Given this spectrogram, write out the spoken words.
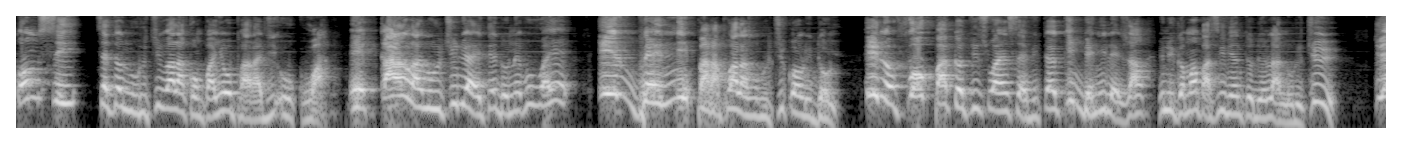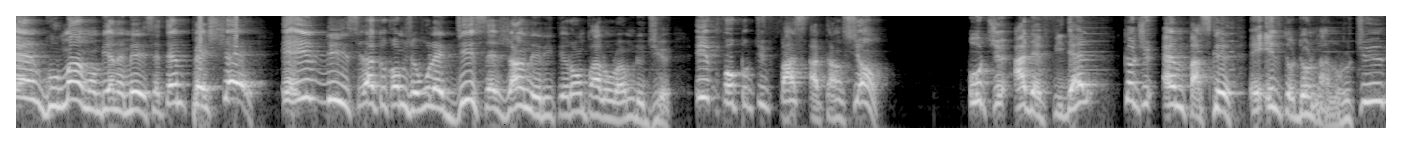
comme si cette nourriture va l'accompagner au paradis ou quoi. Et quand la nourriture lui a été donnée, vous voyez, il bénit par rapport à la nourriture qu'on lui donne. Il ne faut pas que tu sois un serviteur qui bénit les gens uniquement parce qu'ils viennent te donner la nourriture. Tu es un gourmand, mon bien-aimé. C'est un péché. Et il dit, c'est là que comme je vous l'ai dit, ces gens n'hériteront pas le royaume de Dieu. Il faut que tu fasses attention. Où tu as des fidèles que tu aimes parce qu'ils te donnent la nourriture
